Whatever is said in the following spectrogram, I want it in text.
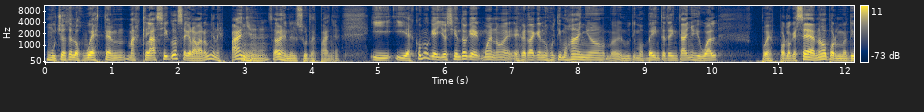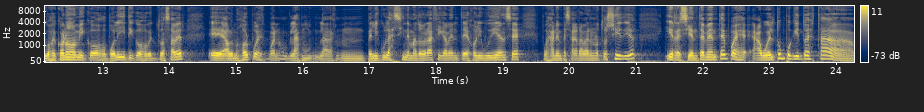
muchos de los western más clásicos, se grabaron en España, ¿sabes? En el sur de España. Y, y es como que yo siento que, bueno, es verdad que en los últimos años, en los últimos 20, 30 años, igual pues por lo que sea, ¿no? Por motivos económicos o políticos, o tú a saber, eh, a lo mejor, pues, bueno, las, las, mm, películas cinematográficamente hollywoodienses, pues han empezado a grabar en otros sitios y recientemente, pues, ha vuelto un poquito esta,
